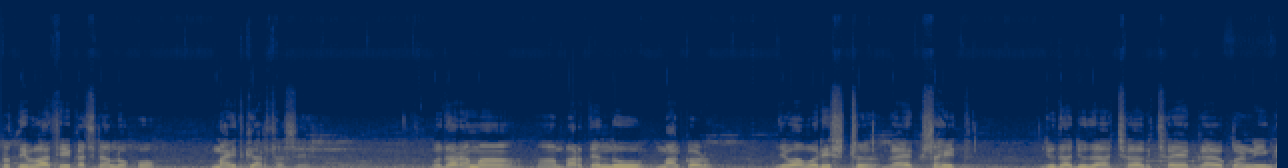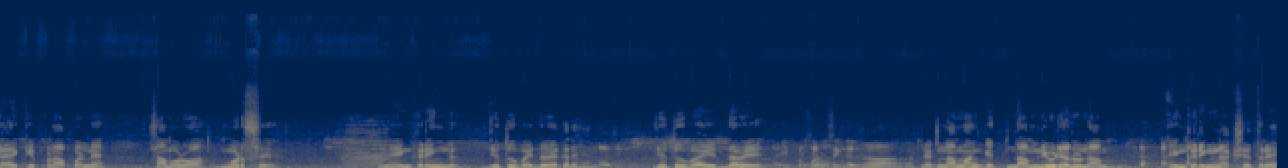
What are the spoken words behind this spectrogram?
પ્રતિભાથી કચ્છના લોકો માહિતગાર થશે. વધારામાં ભારતેન્દુ માંકડ જેવા વરિષ્ઠ ગાયક સહિત જુદા જુદા છ છ એક ગાયકોની ગાયકી પણ આપણને સાંભળવા મળશે. અને એન્કરિંગ જીતુભાઈ દવે કરે છે ને? જીતુભાઈ દવે. હા એટલે એક નામાંકિત નામ નીવડેલું નામ એન્કરિંગના ક્ષેત્રે.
